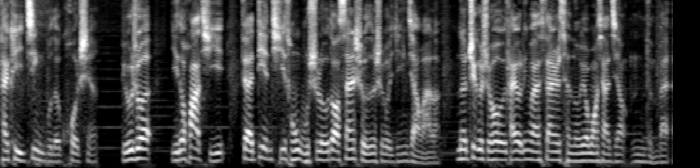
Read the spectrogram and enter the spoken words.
还可以进一步的扩伸。比如说，你的话题在电梯从五十楼到三十楼的时候已经讲完了，那这个时候还有另外三十层楼要往下降，嗯，怎么办？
